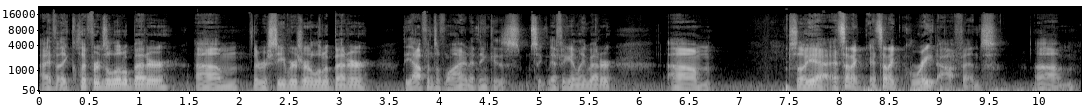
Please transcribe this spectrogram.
I like Clifford's a little better. Um, the receivers are a little better. The offensive line, I think, is significantly better. Um, so yeah, it's not a it's not a great offense, um,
